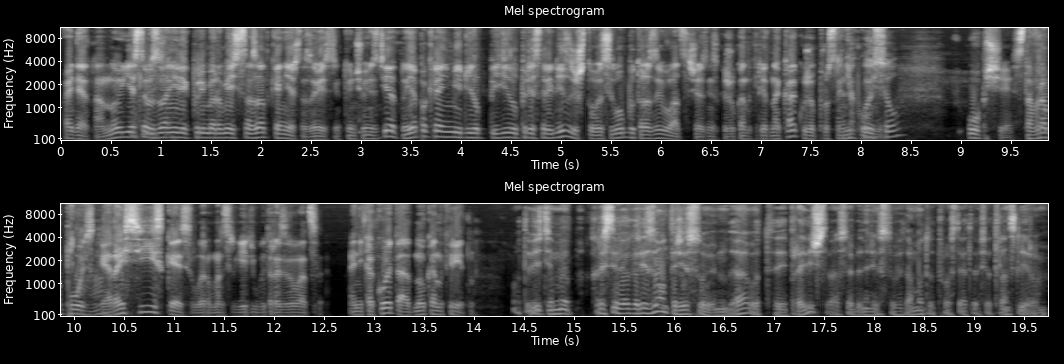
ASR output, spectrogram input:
Понятно. Ну, если вы звонили, к примеру, месяц назад, конечно, за месяц никто ничего не сделает. Но я, по крайней мере, видел пресс-релизы, что село будет развиваться. Сейчас не скажу конкретно как, уже просто не Какое помню. село? Общее, ставропольское, ага. российское село Роман Сергеевич будет развиваться, а не какое-то одно конкретно. Вот видите, мы красивый горизонт рисуем, да, вот и правительство особенно рисует, а мы тут просто это все транслируем.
